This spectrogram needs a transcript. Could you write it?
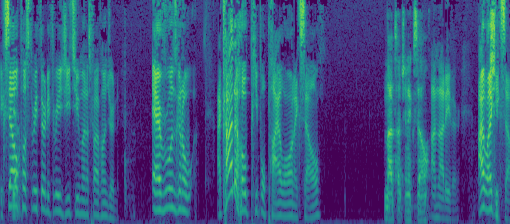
Excel yeah. plus three thirty three, G two minus five hundred. Everyone's gonna. I kind of hope people pile on Excel. I'm not touching Excel. I'm not either. I like Excel,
